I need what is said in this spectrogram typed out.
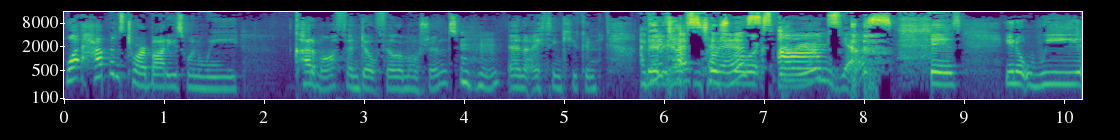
what happens to our bodies when we cut them off and don't feel emotions? Mm-hmm. And I think you can I can attest to personal this. experience. Um, yes. is, you know, we.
